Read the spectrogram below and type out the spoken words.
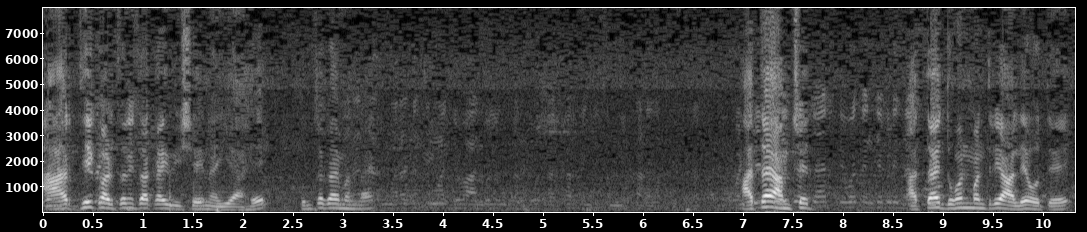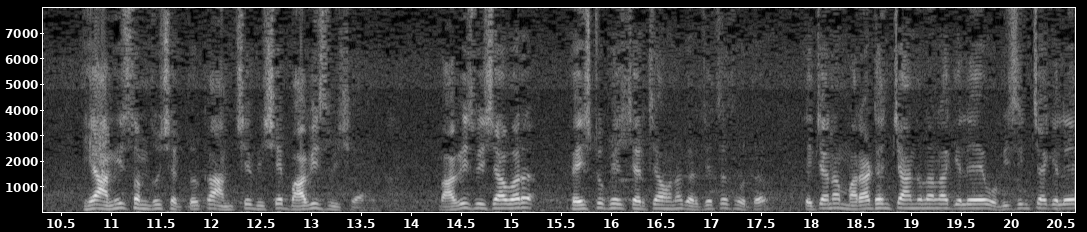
आर्थिक अडचणीचा काही विषय नाही आहे. तुमचं काय म्हणणं आहे? आता आमचे आता दोन मंत्री आले होते. हे आम्ही समजू शकतो का आमचे विषय बावीस विषय आहेत. बावीस विषयावर फेस टू फेस चर्चा होणं गरजेचंच होतं. त्याच्यानं मराठ्यांच्या आंदोलनाला गेले ओबीसींच्या गेले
